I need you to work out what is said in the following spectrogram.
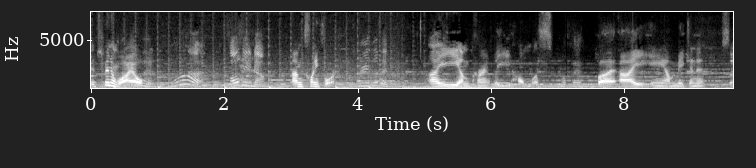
it's been a while. Good. Yeah. How old are you now? I'm 24. Where are you living? I am currently homeless, Okay. but I am making it. So,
